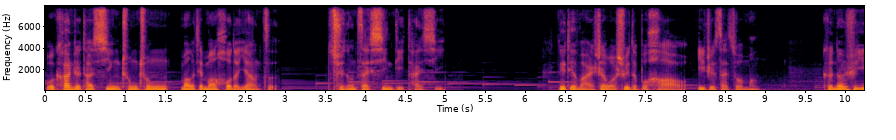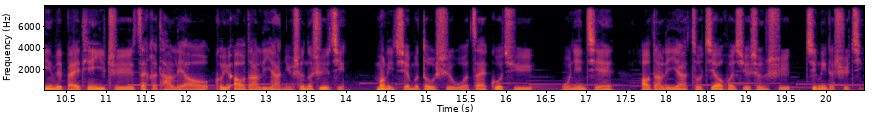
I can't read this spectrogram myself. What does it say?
我看着他兴冲冲、忙前忙后的样子，只能在心底叹息。那天晚上我睡得不好，一直在做梦，可能是因为白天一直在和他聊关于澳大利亚女生的事情，梦里全部都是我在过去五年前澳大利亚做交换学生时经历的事情。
